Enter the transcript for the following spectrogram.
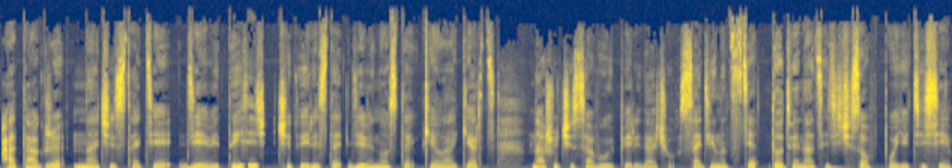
а также на частоте 9490 кГц нашу часовую передачу с 11 до 12 часов по UTC.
